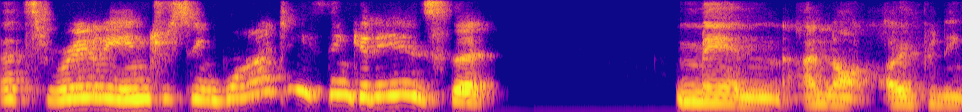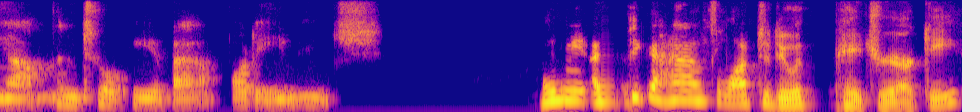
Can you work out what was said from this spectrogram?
That's really interesting. Why do you think it is that men are not opening up and talking about body image? I mean, I think it has a lot to do with patriarchy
